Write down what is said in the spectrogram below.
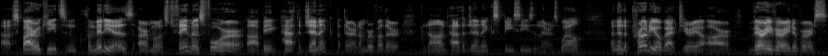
Uh, spirochetes and chlamydias are most famous for uh, being pathogenic, but there are a number of other non-pathogenic species in there as well. And then the proteobacteria are very, very diverse,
